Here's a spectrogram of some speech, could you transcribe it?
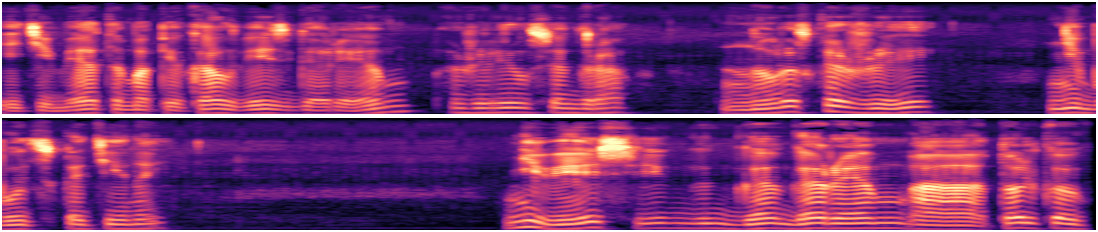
«И тебя там опекал весь гарем?» — оживился граф. «Ну, расскажи, не будь скотиной». не весь гарем, а только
